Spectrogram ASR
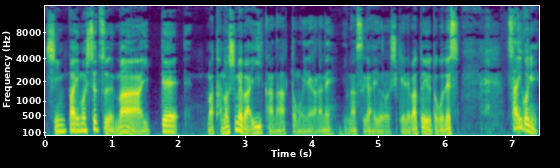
心配もしつつ、まあ行って、まあ楽しめばいいかなと思いながらね、いますがよろしければというとこです。最後に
